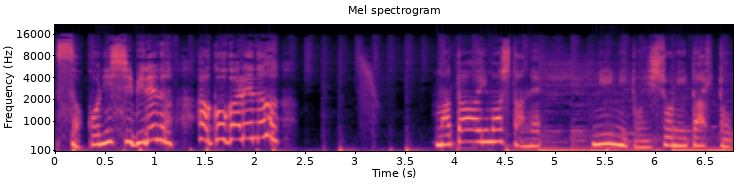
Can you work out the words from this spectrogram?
そこにしびれぬ憧れぬまた会いましたね。ニーニと一緒にいた人。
